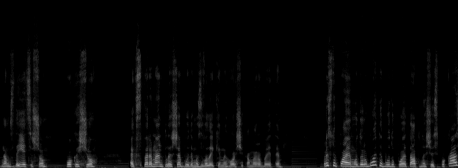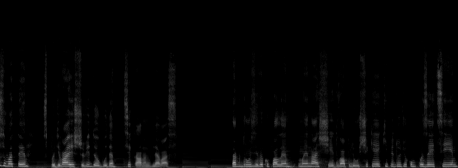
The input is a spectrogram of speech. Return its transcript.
Нам здається, що поки що експеримент лише будемо з великими горщиками робити. Приступаємо до роботи, буду поетапно щось показувати. Сподіваюсь, що відео буде цікавим для вас. Так, друзі, викопали ми наші два плющики, які підуть у композиції.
